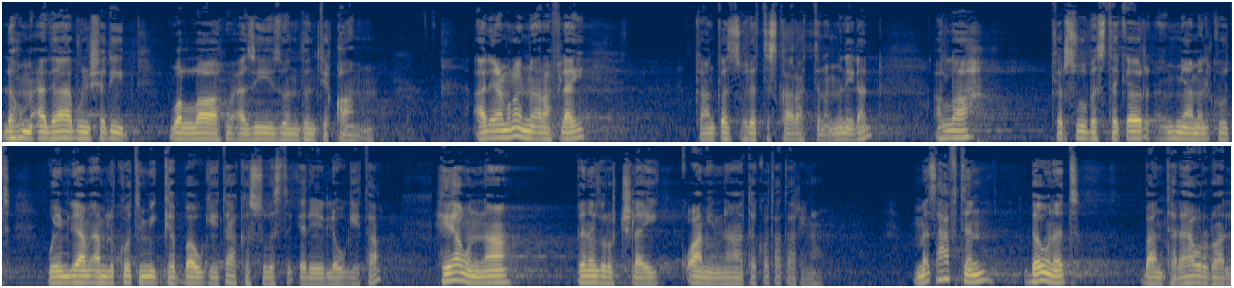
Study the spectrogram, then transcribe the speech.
لهم عذاب شديد والله عزيز ذو انتقام آل عمران ምዕራፍ ላይ ከአንቀጽ ሁለት እስከ አራት ነው ምን ይላል አላህ ከእርሱ በስተቀር የሚያመልኩት ወይም ሊያምልኮት የሚገባው ጌታ ከእሱ በስተቀር የሌለው ጌታ ሕያውና በነገሮች ላይ ቋሚና ተቆጣጣሪ ነው። መጽሐፍትን በእውነት በአንተ ላይ አውርዷል።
